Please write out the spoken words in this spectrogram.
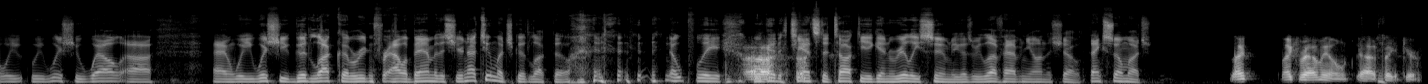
we, we wish you well. Uh, and we wish you good luck uh, rooting for Alabama this year. Not too much good luck, though. and hopefully, we'll get a chance to talk to you again really soon because we love having you on the show. Thanks so much. Thank, thanks for having me on, guys. Take care.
